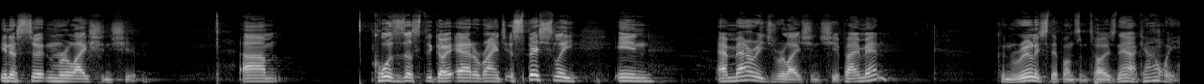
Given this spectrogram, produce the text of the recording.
in a certain relationship. Um, causes us to go out of range, especially in our marriage relationship. Amen? Can really step on some toes now, can't we?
